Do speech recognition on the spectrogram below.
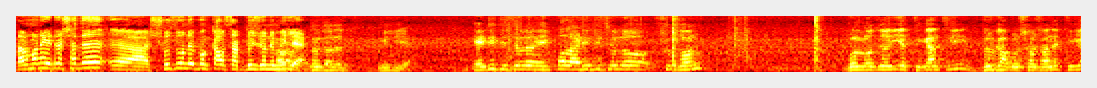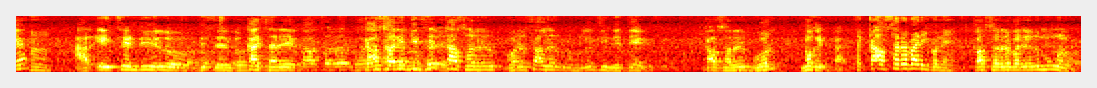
তার মানে এটার সাথে সুজন এবং কাউসার দুইজনে মিলে? দুজনে মিলিয়া। এডি দিছিল এই পলাডি দিছিল সুজন। বলল যে ইয়ে থেকে আনছি দুর্গাপুর শ্মশানের থেকে। আর এই চেন্ডি এলো দিছে কাউসারি চালের দিছে কাউসারের ঘরের চালের বলে জিনে দিয়ে গেছে। কাউসারের ভোর নকেটটা তো কাউসারের বাড়ি কোনে? কাউসারের বাড়ি হলো মঙ্গলবার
